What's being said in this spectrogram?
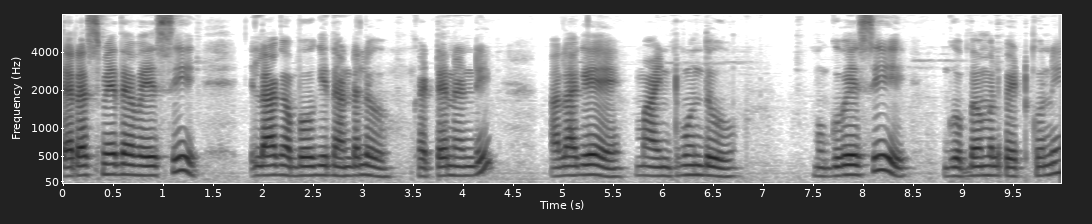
టెర్రస్ మీద వేసి ఇలాగ భోగి దండలు కట్టానండి. అలాగే మా ఇంటి ముందు ముగ్గు వేసి గొబ్బెమ్మలు పెట్టుకుని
